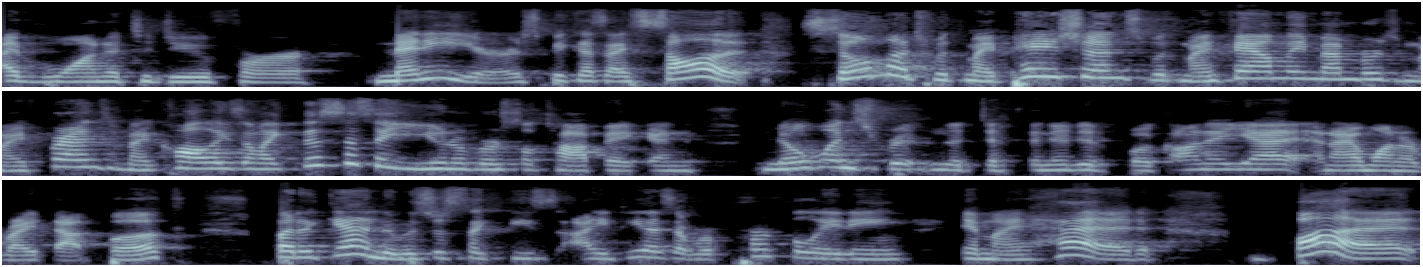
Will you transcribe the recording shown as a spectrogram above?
I've wanted to do for many years because I saw it so much with my patients, with my family members, my friends, my colleagues. I'm like, this is a universal topic and no one's written a definitive book on it yet. And I want to write that book. But again, it was just like these ideas that were percolating in my head. But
